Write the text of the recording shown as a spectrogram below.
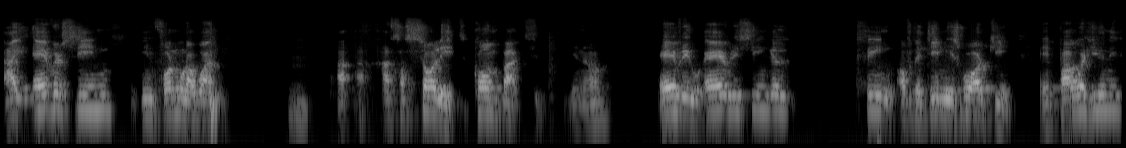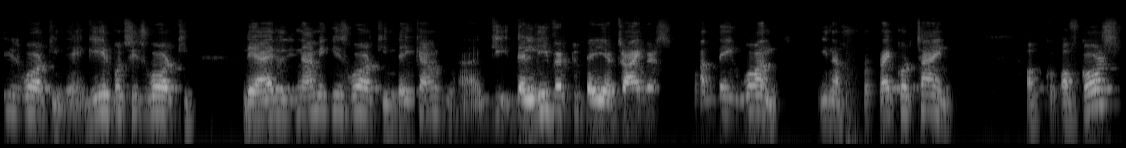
I ever seen in Formula One. Mm. Uh, as a solid, compact, you know, every every single thing of the team is working a power unit is working, the gearbox is working, the aerodynamic is working. They can uh, deliver to their drivers what they want in a record time. Of, of course,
